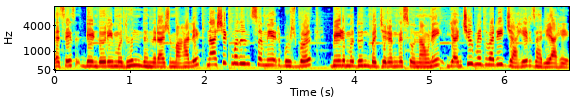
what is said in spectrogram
तसेच दिंडोरीमधून धनराज महाले नाशिकमधून समीर भुजबळ बीडमधून बजरंग सोनावणे यांची उमेदवारी जाहीर झाली आहे.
